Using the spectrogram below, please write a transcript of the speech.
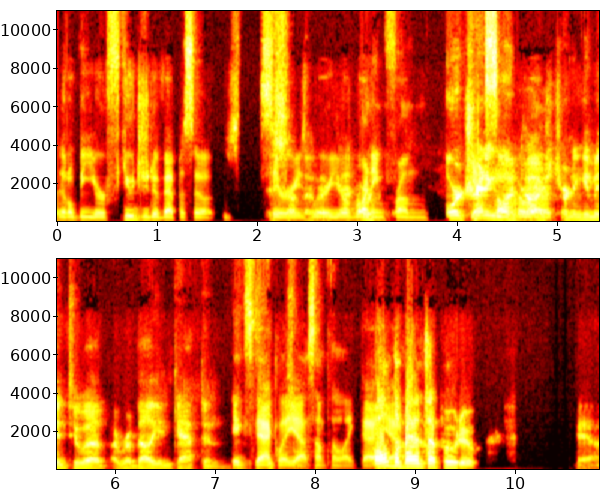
It'll be your fugitive episode series Something where like you're that. Or- running from or training Saw montage, Gerrera. turning him into a, a rebellion captain. exactly yeah something like that. All yeah. the Bantha Poodoo. Yeah.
